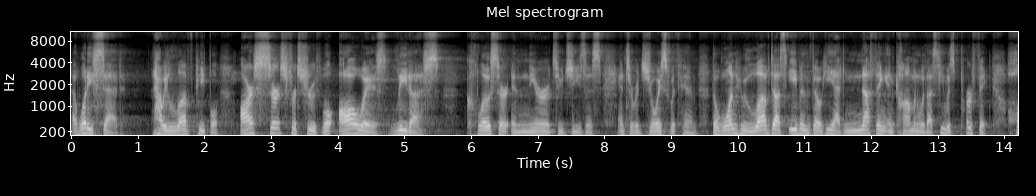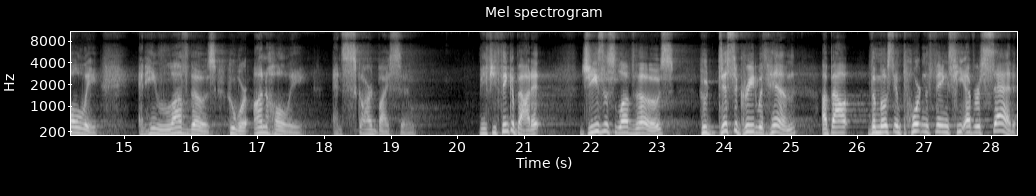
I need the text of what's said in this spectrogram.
at what he said, how he loved people. Our search for truth will always lead us closer and nearer to Jesus and to rejoice with him. The one who loved us even though he had nothing in common with us. He was perfect, holy, and he loved those who were unholy and scarred by sin. I mean, if you think about it, Jesus loved those who disagreed with him about the most important things he ever said.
